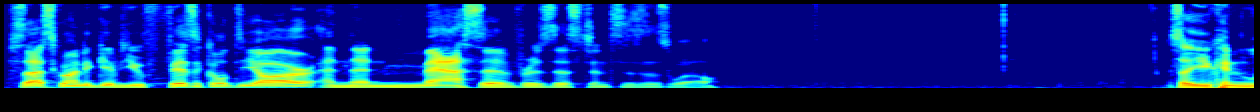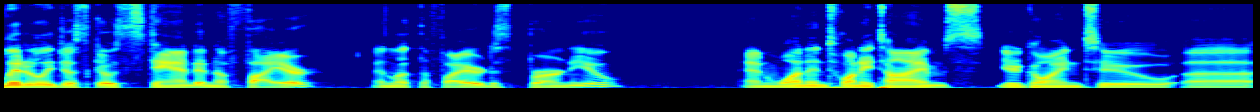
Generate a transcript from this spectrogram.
So that's going to give you physical DR and then massive resistances as well. So you can literally just go stand in a fire and let the fire just burn you. And one in 20 times, you're going to uh,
